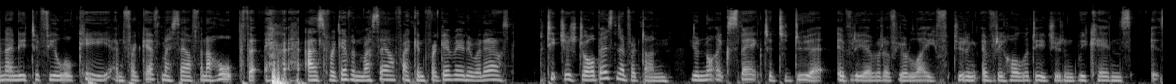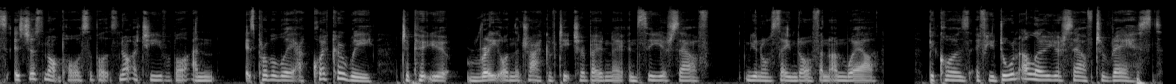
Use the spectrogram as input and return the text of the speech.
And I need to feel okay and forgive myself. And I hope that, as forgiven myself, I can forgive anyone else. A teacher's job is never done. You're not expected to do it every hour of your life, during every holiday, during weekends. It's, it's just not possible. It's not achievable. And it's probably a quicker way to put you right on the track of teacher burnout and see yourself, you know, signed off and unwell because if you don't allow yourself to rest,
